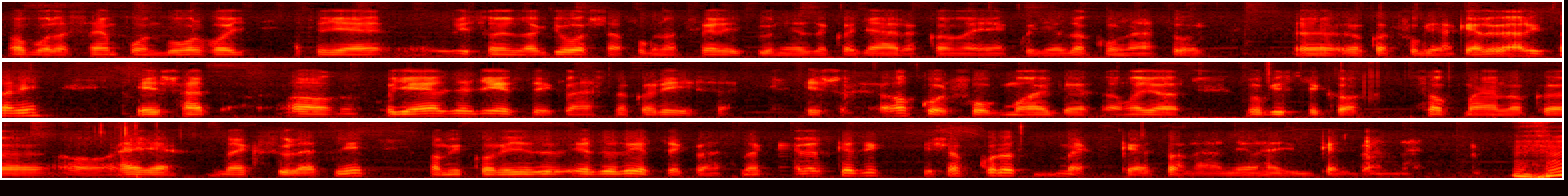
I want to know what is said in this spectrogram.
abból a szempontból, hogy hát ugye viszonylag gyorsan fognak felépülni ezek a gyárak, amelyek ugye az akkumulátorokat fogják előállítani, és hát a, ugye ez egy értéklásznak a része. És akkor fog majd a magyar logisztika szakmának a helye megszületni, amikor ez, ez az értéklánc megkeletkezik, és akkor ott meg kell találni a helyünket benne. Uh-huh.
